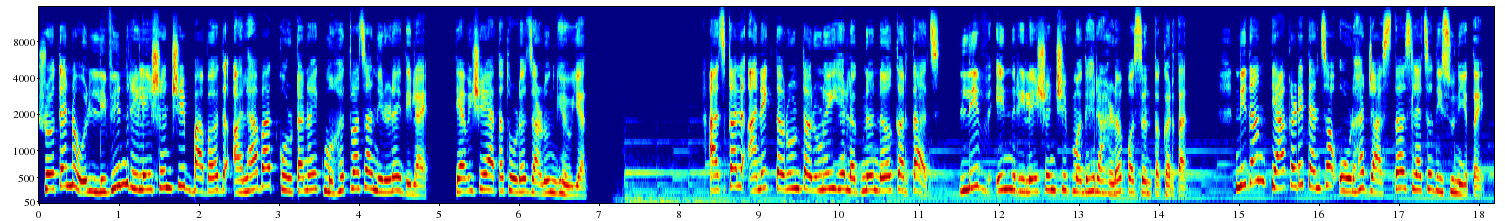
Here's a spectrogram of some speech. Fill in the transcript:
श्रोत्यांनो लिव्ह इन रिलेशनशिप बाबत अलाहाबाद कोर्टानं एक महत्त्वाचा निर्णय दिलाय. त्याविषयी आता थोडं जाणून घेऊयात. आजकाल अनेक तरुण तरुणी हे लग्न न करताच लिव्ह इन रिलेशनशिपमध्ये राहणं पसंत करतात. निदान त्याकडे त्यांचा ओढा जास्त असल्याचं दिसून येत आहे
